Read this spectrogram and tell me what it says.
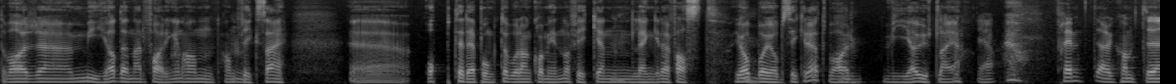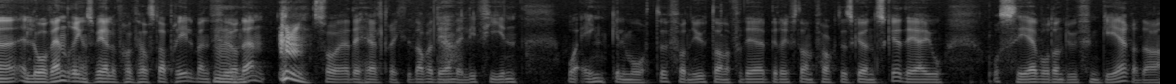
det var uh, mye av den erfaringen han, han mm. fikk seg uh, opp til det punktet hvor han kom inn og fikk en mm. lengre fast jobb mm. og jobbsikkerhet, var mm. via utleie. Ja. Frem til det kom til en lovendring som gjelder fra 1.4, men før mm. den så er det helt riktig. Da var det en veldig fin og enkel måte for nyutdannede, for det bedriftene faktisk ønsker, det er jo å se hvordan du fungerer da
